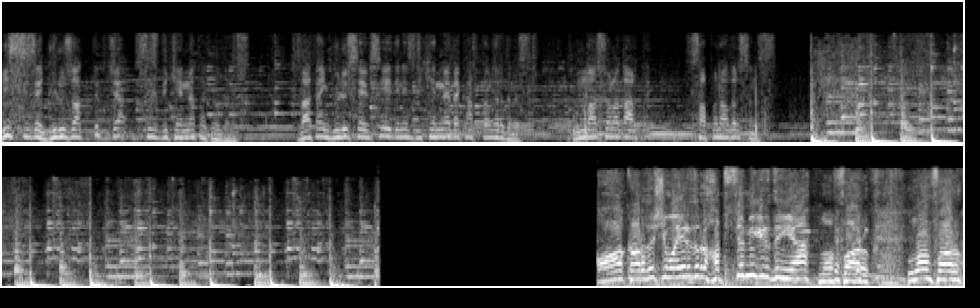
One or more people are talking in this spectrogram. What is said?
Biz size gül uzattıkça siz dikenine takıldınız. Zaten gülü sevseydiniz dikenine de katlanırdınız. Bundan sonra da artık sapını alırsınız. Aa kardeşim hayırdır hapse mi girdin ya? Ulan Faruk. ulan Faruk.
